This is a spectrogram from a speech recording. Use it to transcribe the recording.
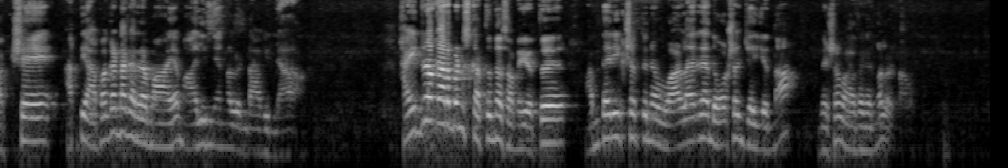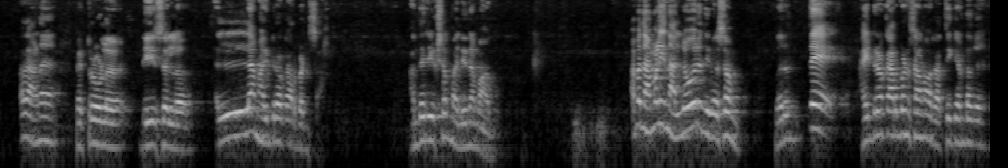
പക്ഷേ അതി അപകടകരമായ മാലിന്യങ്ങൾ ഉണ്ടാവില്ല. ഹൈഡ്രോ കാർബൺസ് കത്തുന്ന സമയത്ത് അന്തരീക്ഷത്തിന് വളരെ ദോഷം ചെയ്യുന്ന വിഷവാതകങ്ങൾ ഉണ്ടാവും. അതാണ് പെട്രോൾ ഡീസൽ എല്ലാം ഹൈഡ്രോ കാർബൺസാണ് അന്തരീക്ഷം മലിനമാകും. അപ്പം നമ്മൾ ഈ നല്ലൊരു ദിവസം വെറുതെ ഹൈഡ്രോ കാർബൺസ് ആണോ കത്തിക്കേണ്ടത്?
